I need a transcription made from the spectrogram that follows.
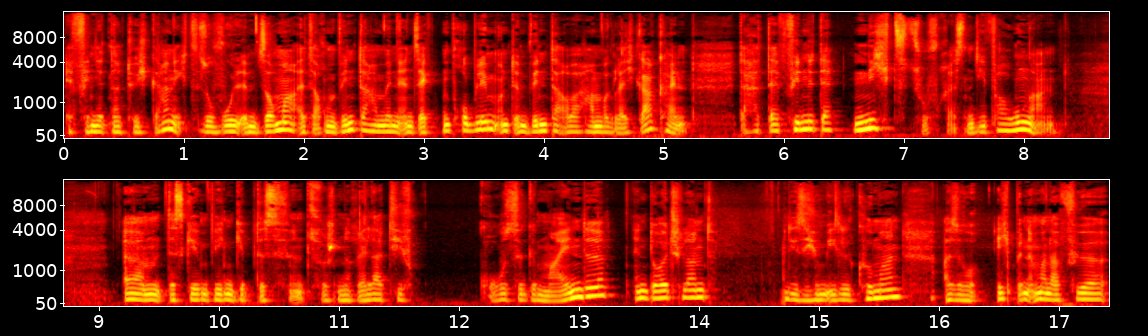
Er findet natürlich gar nichts. Sowohl im Sommer als auch im Winter haben wir ein Insektenproblem und im Winter aber haben wir gleich gar keinen. Da hat der, findet er nichts zu fressen, die verhungern. Ähm, deswegen gibt es inzwischen eine relativ große Gemeinde in Deutschland, die sich um Igel kümmern. Also ich bin immer dafür,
